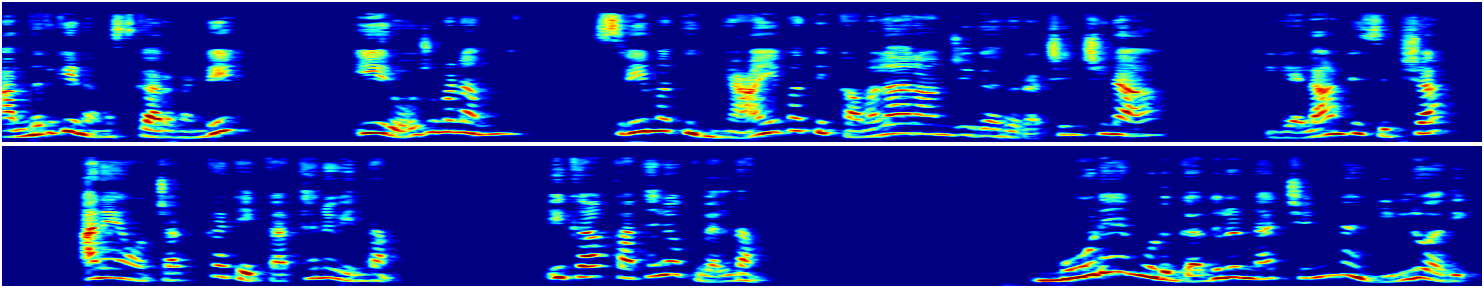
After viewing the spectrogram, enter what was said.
అందరికీ నమస్కారం అండి. ఈరోజు మనం శ్రీమతి న్యాయపతి కమలారాంజీ గారు రచించిన ఎలాంటి శిక్ష అనే ఓ చక్కటి కథను విందాం. ఇక కథలోకి వెళ్దాం. మూడే మూడు గదులున్న చిన్న ఇల్లు అది.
